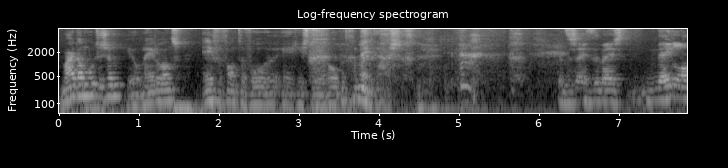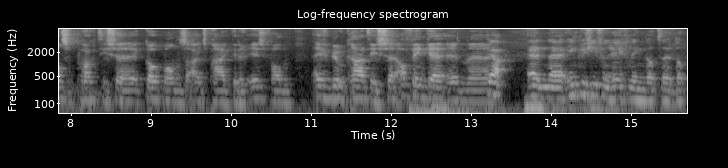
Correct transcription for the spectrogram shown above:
Maar dan moeten ze hem, heel Nederlands, even van tevoren registreren op het gemeentehuis. Dat is echt de meest Nederlandse praktische koopmansuitspraak die er is. Van even bureaucratisch eh, afvinken en... eh, Ja, en eh, inclusief een regeling dat eh, dat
